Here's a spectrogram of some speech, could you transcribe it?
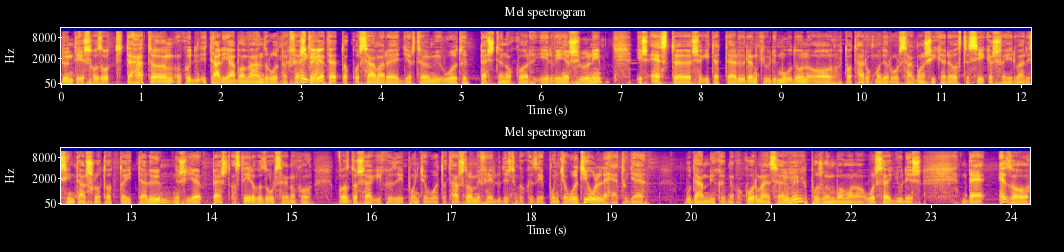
döntés hozott. Tehát amikor Itáliában vándorolt, meg festegetett, Igen. akkor számára egyértelmű volt, hogy Pesten akar érvényesülni, és ezt segítette elő rendkívüli módon a tatárok Magyarországban sikere, azt a Székesfehérvári szintársulat adta itt elő, és ugye Pest az tényleg az országnak a gazdasági középpontja volt, a társadalmi fejlődésnek a középpontja volt. Jól lehet, ugye Budán működnek a kormányszervek, uh-huh. Pozsonyban van a országgyűlés, de ez a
